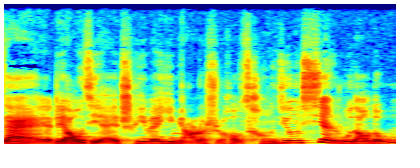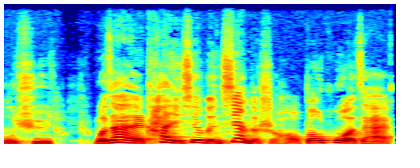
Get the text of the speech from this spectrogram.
在了解 HPV 疫苗的时候曾经陷入到的误区。我在看一些文献的时候，包括在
